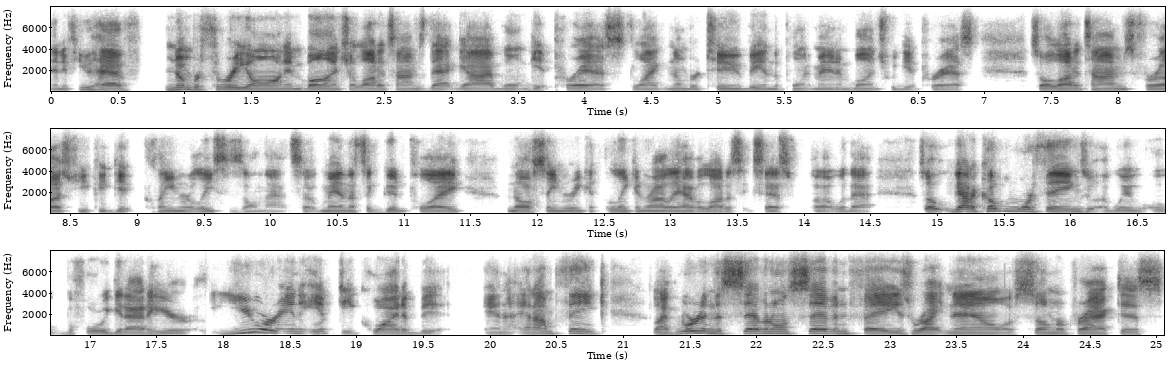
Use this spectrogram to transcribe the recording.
And if you have number three on in bunch, a lot of times that guy won't get pressed like number two being the point man in bunch would get pressed. So a lot of times for us, you could get clean releases on that. So man, that's a good play. And I've seen Lincoln Riley have a lot of success uh, with that. So we got a couple more things uh, we, before we get out of here. You are in empty quite a bit, and and I'm think like we're in the seven on seven phase right now of summer practice,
